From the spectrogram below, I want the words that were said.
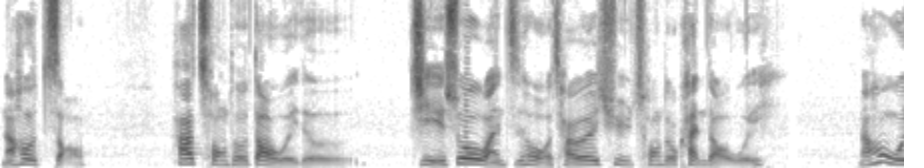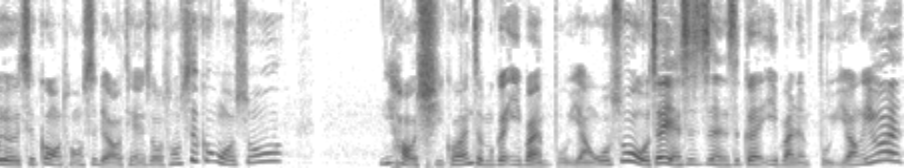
然后找他从头到尾的解说完之后，我才会去从头看到尾。然后我有一次跟我同事聊天的时候，同事跟我说。你好奇怪，怎么跟一般人不一样？我说我这点是真的是跟一般人不一样，因为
